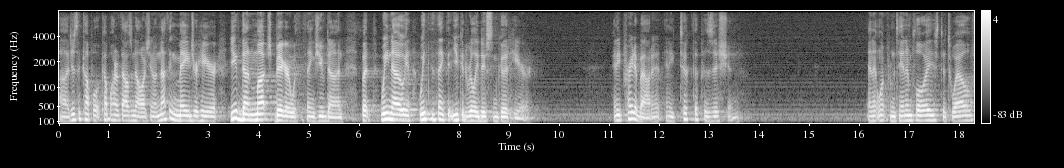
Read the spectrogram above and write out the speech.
Uh, just a couple, a couple hundred thousand dollars. You know, nothing major here. You've done much bigger with the things you've done. But we know, we think that you could really do some good here. And he prayed about it and he took the position and it went from 10 employees to 12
